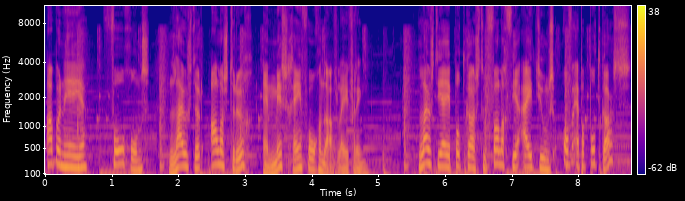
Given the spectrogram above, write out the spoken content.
Abonneer je, volg ons, luister alles terug en mis geen volgende aflevering. Luister jij je podcast toevallig via iTunes of Apple Podcasts?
